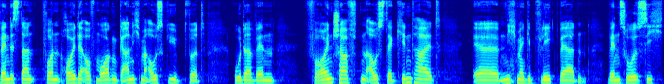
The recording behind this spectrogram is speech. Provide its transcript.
wenn das dann von heute auf morgen gar nicht mehr ausgeübt wird oder wenn Freundschaften aus der Kindheit äh, nicht mehr gepflegt werden. Wenn so sich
